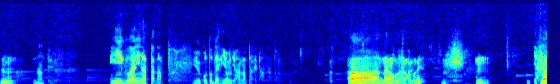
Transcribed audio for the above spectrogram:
うん。なんていうの、いい具合になったなということで世に放たれたんだと。ああ、なるほど、なるほどね。うん。いやまあ、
